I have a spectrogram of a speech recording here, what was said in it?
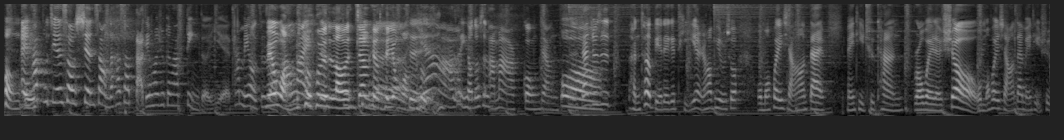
红屋。哎，它不接受线上的，它是要打电话去跟他订的耶。他没有没有网络，老人家没有在用网络呀。它里头都是阿妈阿公这样子，但就是很特别的一个体验。然后，譬如说，我们会想要带媒体去看 Broadway 的 show，我们会想要带媒体去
